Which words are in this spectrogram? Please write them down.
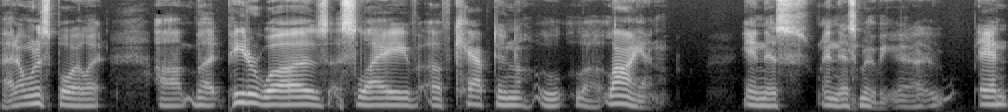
I don't want to spoil it. Um, but peter was a slave of captain L- Lyon in this in this movie, uh, and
